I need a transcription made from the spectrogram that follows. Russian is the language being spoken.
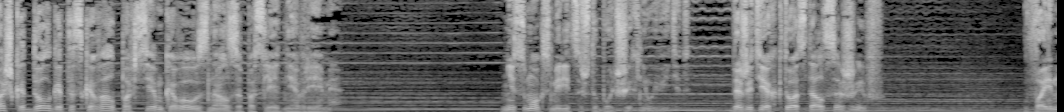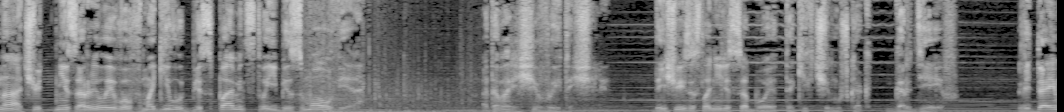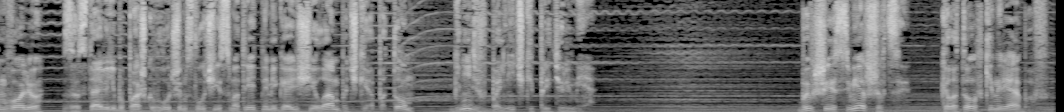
Пашка долго тосковал по всем, кого узнал за последнее время. Не смог смириться, что больше их не увидит. Даже тех, кто остался жив. Война чуть не зарыла его в могилу беспамятства и безмолвия. А товарищи вытащили. Да еще и заслонили собой от таких чинуш, как Гордеев. Ведь дай им волю, заставили бы Пашку в лучшем случае смотреть на мигающие лампочки, а потом гнить в больничке при тюрьме. Бывшие смершевцы, Колотовкин, Рябов.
